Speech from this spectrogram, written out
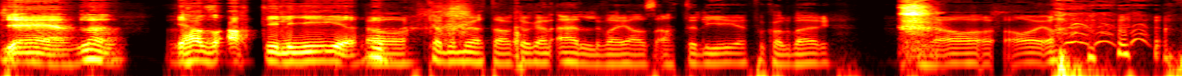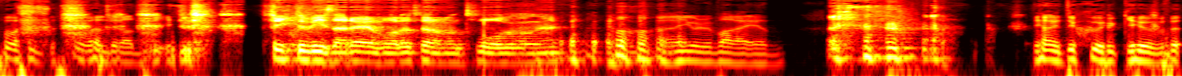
Jävlar. I hans ateljé. Ja, kan du möta honom klockan 11 i hans ateljé på Karlberg? Ja, ja, ja. Får väl dra dit. Fick du visa rövhålet för honom två gånger? Jag gjorde bara en. Jag är inte sjuk i huvudet.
